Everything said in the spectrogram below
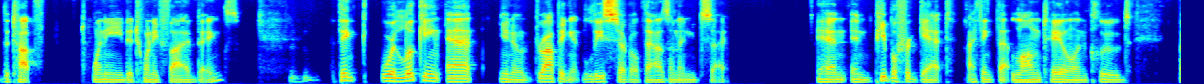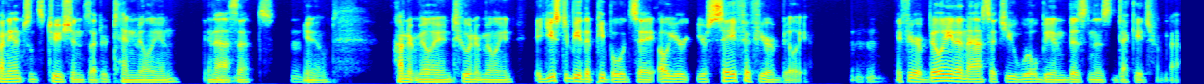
the top 20 to 25 banks. Mm-hmm. I think we're looking at, you know, dropping at least several thousand on each side. And and people forget. I think that long tail includes financial institutions that are 10 million in mm-hmm. assets. Mm-hmm. You know, 100 million, 200 million. It used to be that people would say, "Oh, you're you're safe if you're a 1000000000 mm-hmm. If you're a billion in assets, you will be in business decades from now.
